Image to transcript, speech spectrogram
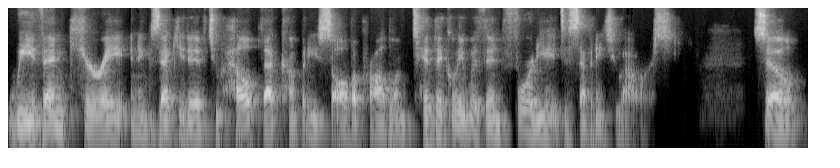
we then curate an executive to help that company solve a problem, typically within 48 to 72 hours. So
